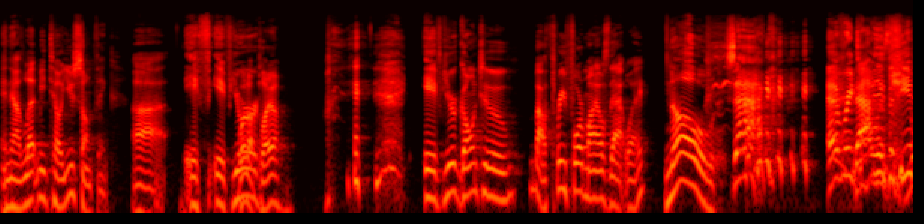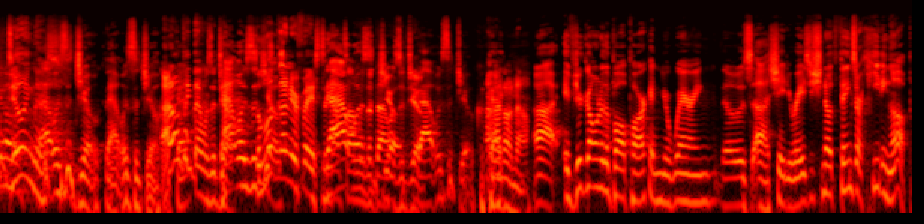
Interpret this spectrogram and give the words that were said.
And now let me tell you something. Uh, if if you're What up, playa? if you're going to about three four miles that way, No, Zach. Every time you keep joke. doing this. That was a joke. That was a joke. I don't okay? think that was a joke. That was a the joke. look on your face did that not tell me was that a that joke. was a joke. That was a joke. Okay. I don't know. Uh, if you're going to the ballpark and you're wearing those uh, shady rays, you should know things are heating up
